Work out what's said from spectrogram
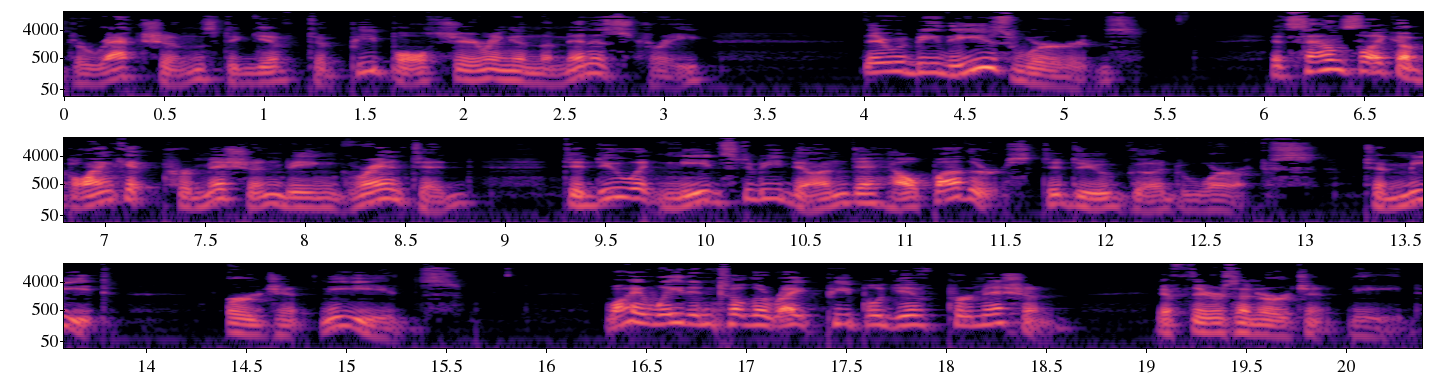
directions to give to people sharing in the ministry, there would be these words. It sounds like a blanket permission being granted to do what needs to be done to help others to do good works, to meet urgent needs. Why wait until the right people give permission if there's an urgent need?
